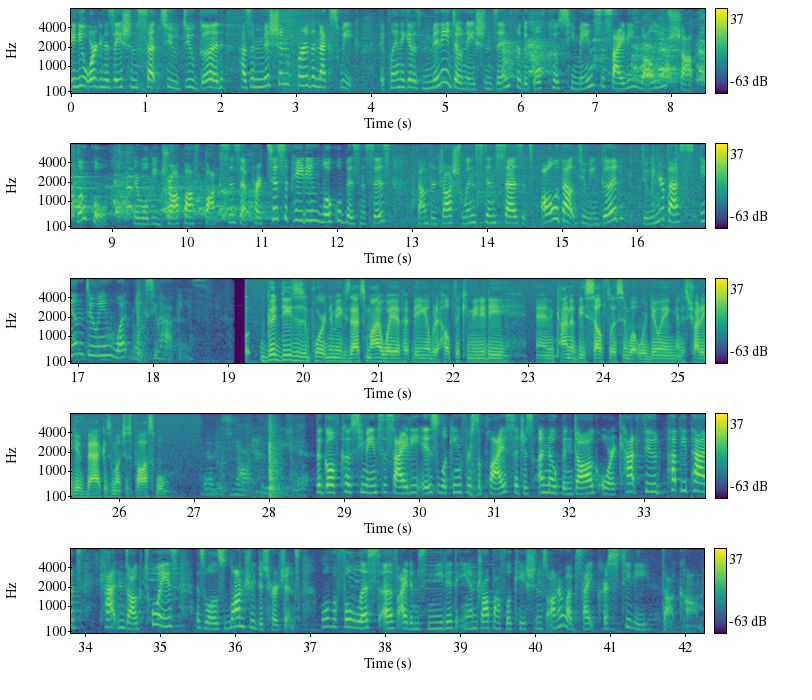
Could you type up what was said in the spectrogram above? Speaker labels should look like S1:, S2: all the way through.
S1: A new organization set to do good has a mission for the next week. They plan to get as many donations in for the Gulf Coast Humane Society while you shop local. There will be drop off boxes at participating local businesses. Founder Josh Winston says it's all about doing good, doing your best, and doing what makes you happy.
S2: Good deeds is important to me because that's my way of being able to help the community and kind of be selfless in what we're doing and just try to give back as much as possible.
S1: The Gulf Coast Humane Society is looking for supplies such as unopened dog or cat food, puppy pads, cat and dog toys, as well as laundry detergent. We'll have a full list of items needed and drop-off locations on our website, kristv.com.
